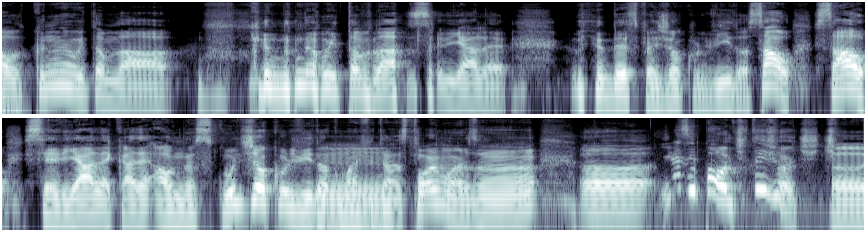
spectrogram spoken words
Paul, când nu ne uităm la când nu ne uităm la seriale despre jocul video sau sau seriale care au născut jocul video, mm. cum ar fi Transformers. Uh, uh, ia zi, Paul, ce te joci? Ce uh,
